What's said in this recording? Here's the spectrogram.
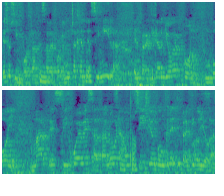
Eso es importante saber, porque mucha gente asimila el practicar yoga con voy martes y jueves a tal hora a un sitio en concreto y practico yoga.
